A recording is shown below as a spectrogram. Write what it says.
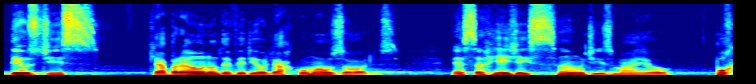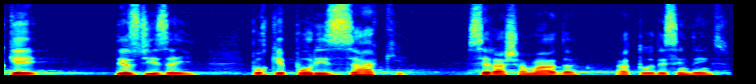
Deus diz que Abraão não deveria olhar com maus olhos essa rejeição de Ismael. Por quê? Deus diz aí, porque por Isaac será chamada a tua descendência.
